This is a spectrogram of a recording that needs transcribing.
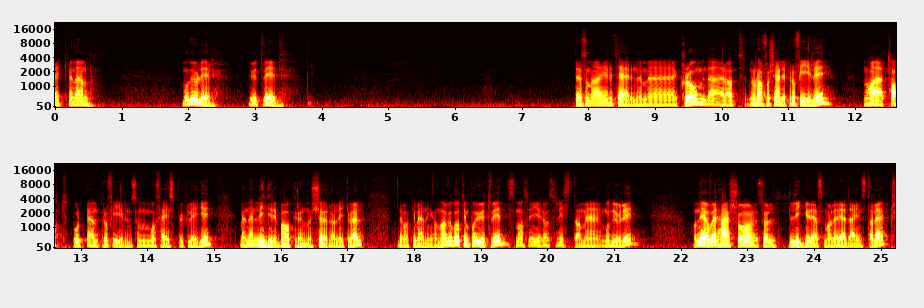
Vekk med den. Moduler. Utvid. Det som er irriterende med Chrome, det er at når du har forskjellige profiler Nå har jeg tatt bort den profilen som hvor Facebook ligger, men den ligger i bakgrunnen og kjører allikevel. Det var ikke meninga. Nå har vi gått inn på utvid, som altså gir oss lista med moduler. Og Nedover her så, så, ligger det som allerede er installert.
